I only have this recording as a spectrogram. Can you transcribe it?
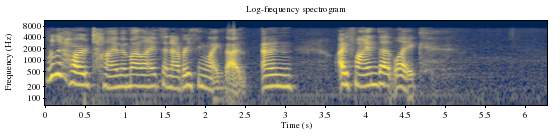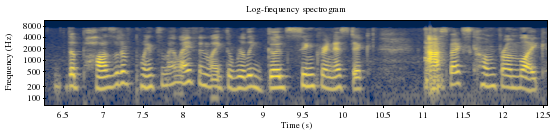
really hard time in my life and everything like that. And I find that like the positive points in my life and like the really good synchronistic aspects come from like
